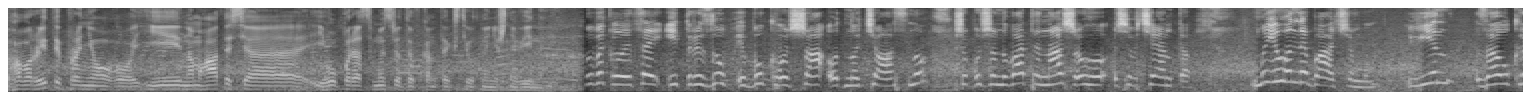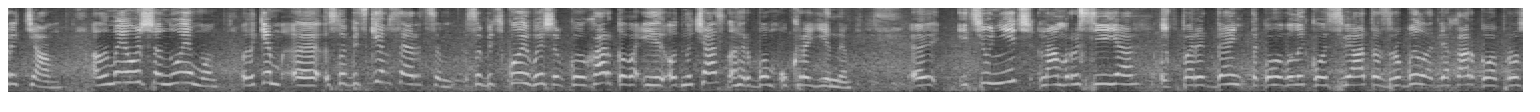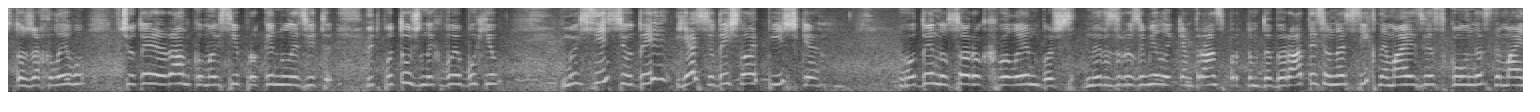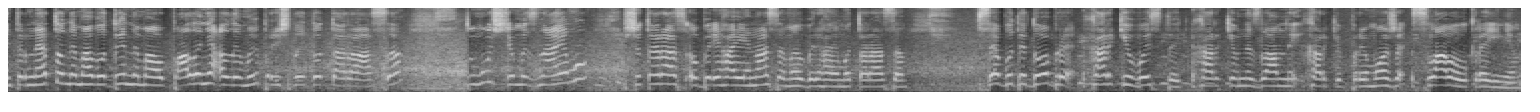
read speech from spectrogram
говорити про нього і намагатися його переосмислити в контексті от нинішньої війни. Ми виклали цей і тризуб, і букву Ш одночасно, щоб ушанувати нашого Шевченка. Ми його не бачимо. Він за укриттям, але ми його шануємо таким е, собіцьким серцем, собіцькою вишивкою Харкова і одночасно гербом України. Е, і цю ніч нам Росія в переддень такого великого свята зробила для Харкова просто жахливу. В 4 ранку ми всі прокинулись від, від потужних вибухів. Ми всі сюди, я сюди йшла пішки. Годину 40 хвилин, бо ж не зрозуміло, яким транспортом добиратися. У нас всіх немає зв'язку, у нас немає інтернету, немає води, немає опалення, але ми прийшли до Тараса, тому що ми знаємо, що Тарас оберігає нас, а ми оберігаємо Тараса. Все буде добре. Харків вистоїть, Харків незламний, Харків переможе. Слава Україні!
